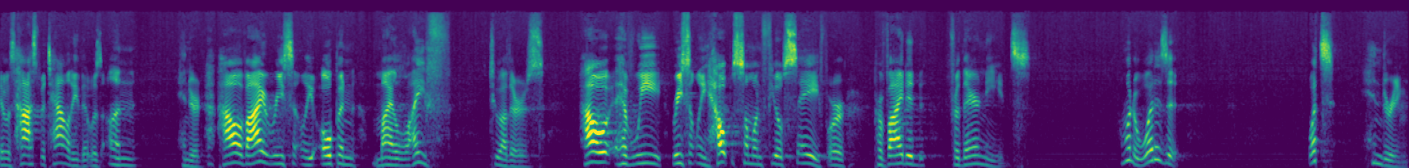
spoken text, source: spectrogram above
It was hospitality that was unhindered. How have I recently opened my life to others? How have we recently helped someone feel safe or provided for their needs? I wonder, what is it? What's hindering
